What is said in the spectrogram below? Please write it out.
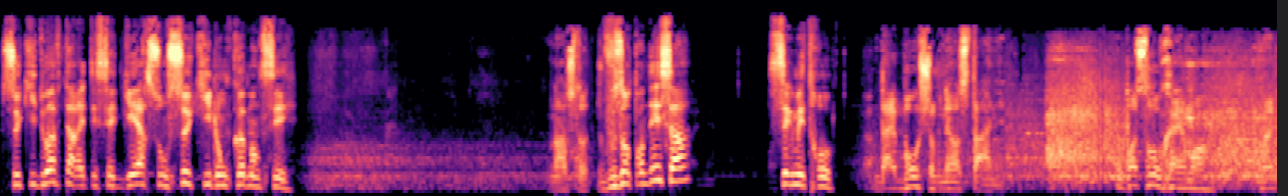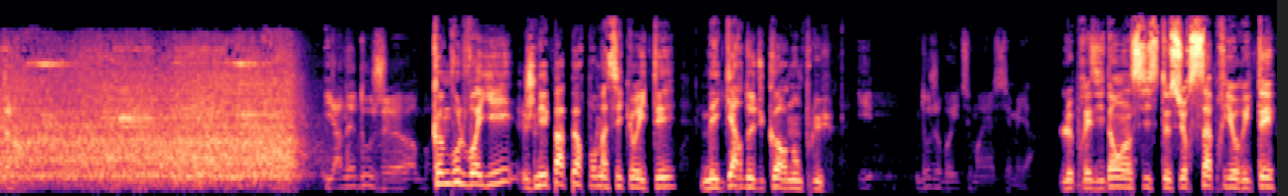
Ceux qui doivent arrêter cette guerre sont ceux qui l'ont commencée. Vous entendez ça? C'est le métro. Comme vous le voyez, je n'ai pas peur pour ma sécurité, mais garde du corps non plus. Le président insiste sur sa priorité,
